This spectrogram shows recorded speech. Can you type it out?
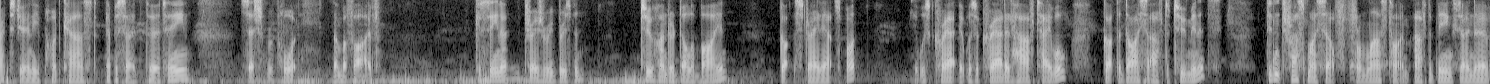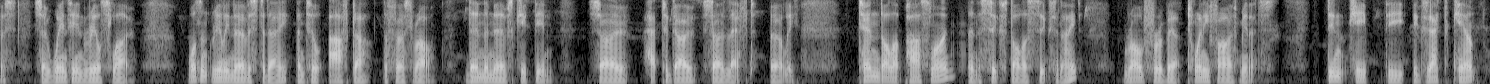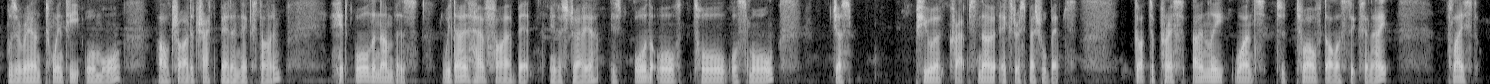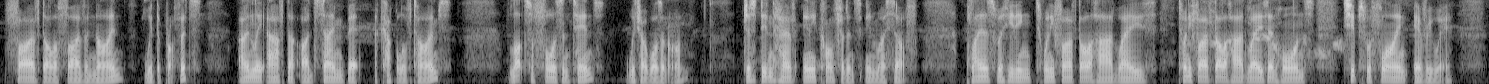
Craps Journey podcast, episode 13, session report number 5. Casino, Treasury Brisbane, $200 buy in, got straight out spot. It was, crowd- it was a crowded half table, got the dice after two minutes. Didn't trust myself from last time after being so nervous, so went in real slow. Wasn't really nervous today until after the first roll. Then the nerves kicked in. So had to go, so left early. $10 pass line and a $6 6 and 8. Rolled for about 25 minutes. Didn't keep the exact count, was around 20 or more. I'll try to track better next time. Hit all the numbers. We don't have fire bet in Australia, is or the all tall or small, just pure craps, no extra special bets. Got to press only once to $12 6 and 8. Placed $5 5 and 9 with the profits, only after I'd same bet a couple of times. Lots of fours and tens, which I wasn't on. Just didn't have any confidence in myself. Players were hitting $25 hardways, $25 hardways and horns. Chips were flying everywhere.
